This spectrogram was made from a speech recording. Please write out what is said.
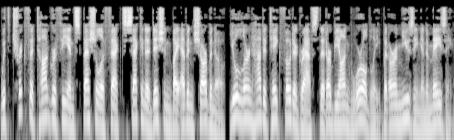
With Trick Photography and Special Effects 2nd edition by Evan Sharboneau, you'll learn how to take photographs that are beyond worldly but are amusing and amazing.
